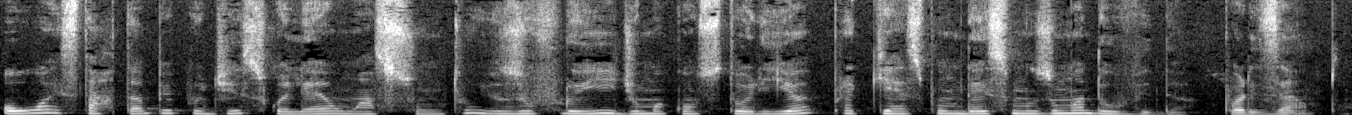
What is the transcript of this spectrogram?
Ou a startup podia escolher um assunto e usufruir de uma consultoria para que respondêssemos uma dúvida, por exemplo,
